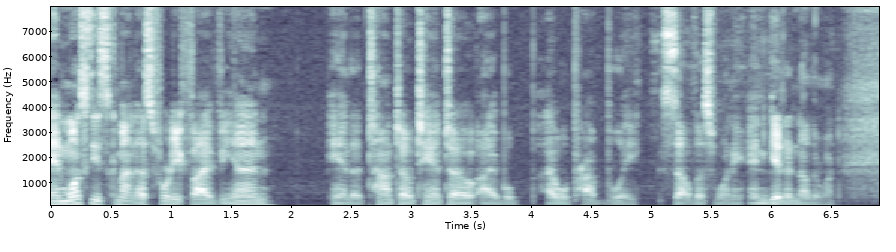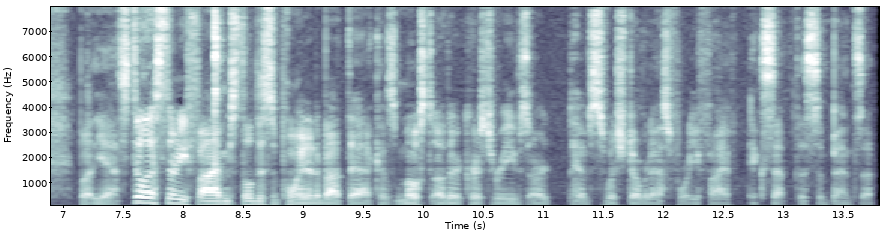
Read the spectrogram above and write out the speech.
And once these come out in S45 VN and a Tanto Tanto, I will I will probably sell this one and get another one. But yeah, still S35. I'm still disappointed about that because most other Chris Reeves are have switched over to S45 except the Sebenza.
